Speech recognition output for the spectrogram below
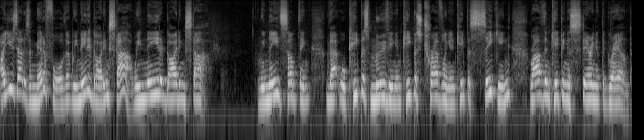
I use that as a metaphor that we need a guiding star. We need a guiding star. We need something that will keep us moving and keep us traveling and keep us seeking rather than keeping us staring at the ground.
